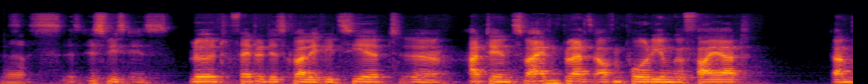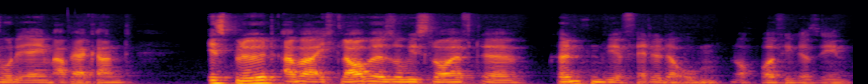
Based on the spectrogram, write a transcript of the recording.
ja. Ist, es ist, wie es ist. Blöd, Vettel disqualifiziert, äh, hat den zweiten Platz auf dem Podium gefeiert, dann wurde er ihm aberkannt. Ist blöd, aber ich glaube, so wie es läuft, äh, könnten wir Vettel da oben noch häufiger sehen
